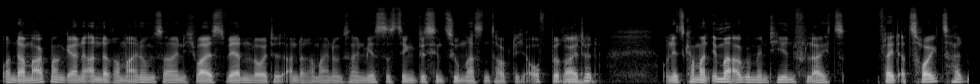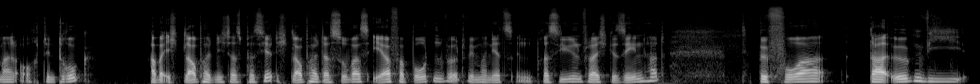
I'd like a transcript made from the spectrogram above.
und da mag man gerne anderer Meinung sein, ich weiß, werden Leute anderer Meinung sein, mir ist das Ding ein bisschen zu massentauglich aufbereitet. Mhm. Und jetzt kann man immer argumentieren, vielleicht, vielleicht erzeugt es halt mal auch den Druck. Aber ich glaube halt nicht, dass passiert. Ich glaube halt, dass sowas eher verboten wird, wie man jetzt in Brasilien vielleicht gesehen hat, bevor da irgendwie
